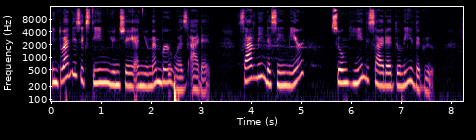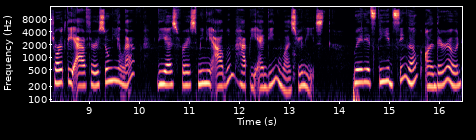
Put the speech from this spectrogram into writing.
In 2016, Yoonchae, a new member, was added. Sadly, the same year, Sung-hee decided to leave the group. Shortly after Sung-hee left, Dia's first mini album, Happy Ending, was released. With its lead single, On the Road,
